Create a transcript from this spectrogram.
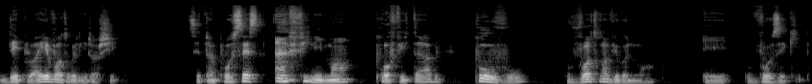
déployer votre leadership. C'est un process infiniment profitable pour vous, votre environnement et vos équipes.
